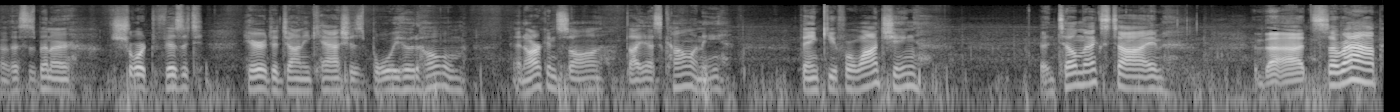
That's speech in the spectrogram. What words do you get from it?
Uh, this has been our short visit here to Johnny Cash's boyhood home in Arkansas, Dyess Colony. Thank you for watching. Until next time, that's a wrap.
